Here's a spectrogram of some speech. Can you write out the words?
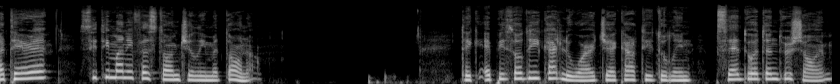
Atëherë, si t'i manifestojmë qëllimet tona? Tek episodi i kaluar që e ka titullin Pse duhet të ndryshojmë,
